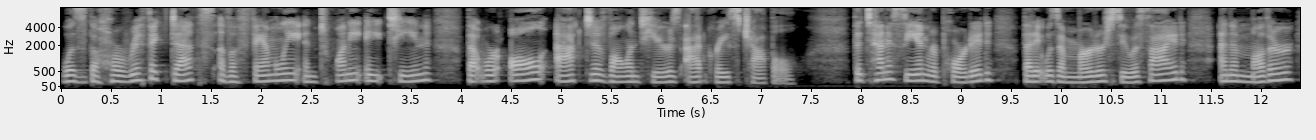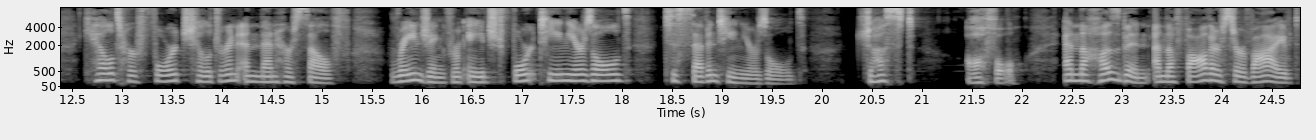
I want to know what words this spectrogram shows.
was the horrific deaths of a family in 2018 that were all active volunteers at Grace Chapel. The Tennessean reported that it was a murder suicide and a mother killed her four children and then herself, ranging from aged 14 years old to 17 years old. Just awful. And the husband and the father survived,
